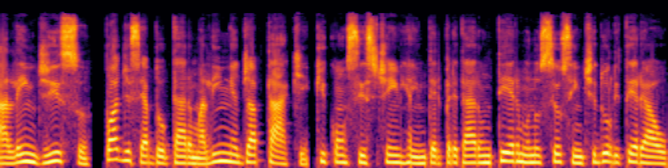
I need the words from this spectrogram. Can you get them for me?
Além disso, pode-se adotar uma linha de ataque que consiste em reinterpretar um termo no seu sentido literal,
